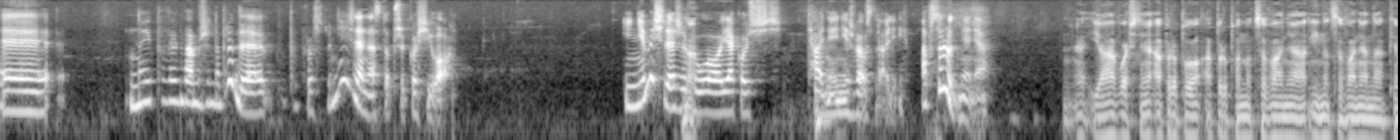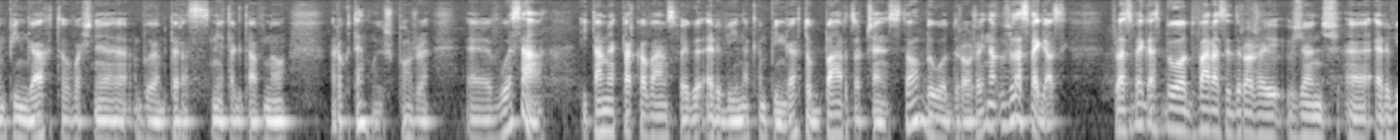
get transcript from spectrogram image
y, No i powiem wam, że naprawdę po prostu nieźle nas to przykosiło. I nie myślę, że No. było jakoś taniej niż w Australii. Absolutnie nie. Ja właśnie a propos, a propos nocowania i nocowania na kempingach, to właśnie byłem teraz nie tak dawno, rok temu już Boże, e, w USA. I tam jak parkowałem swojego RV na kempingach, to bardzo często było drożej, no w Las Vegas. W Las Vegas było dwa razy drożej wziąć e, RV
